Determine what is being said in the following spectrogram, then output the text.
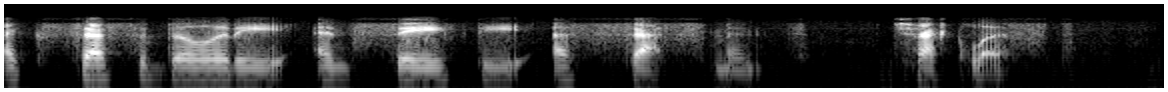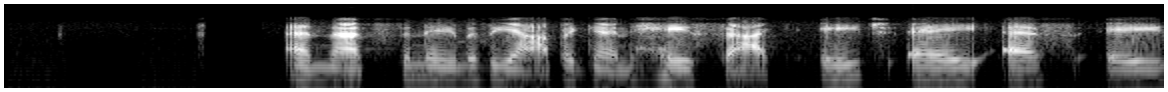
Accessibility and Safety Assessment Checklist. And that's the name of the app again, HASAC, H A S A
